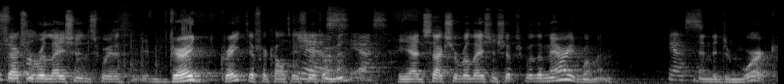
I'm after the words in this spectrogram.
sexual relations with very great difficulties Yes. with women. Yes. He had sexual relationships with a married woman, Yes. and it didn't work.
